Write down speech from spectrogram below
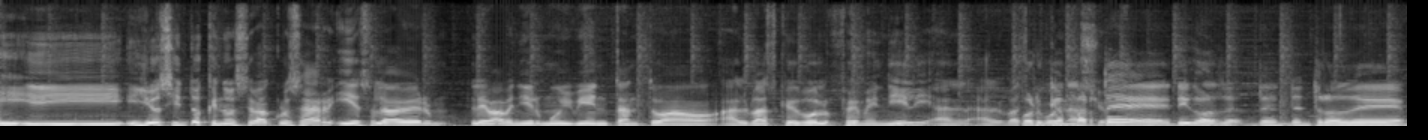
Y, yo siento que no se va a cruzar y eso le va a, ver, le va a venir muy bien tanto al básquetbol femenil y al, al básquetbol Porque aparte, digo, dentro de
